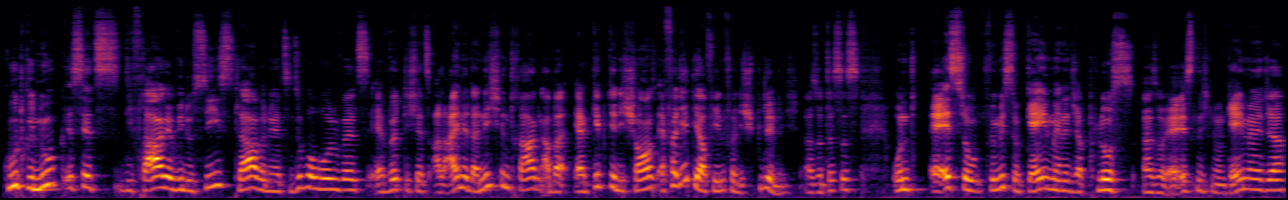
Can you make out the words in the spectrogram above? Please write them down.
gut genug ist jetzt die Frage, wie du siehst. Klar, wenn du jetzt den Super holen willst, er wird dich jetzt alleine da nicht hintragen, aber er gibt dir die Chance, er verliert dir auf jeden Fall die Spiele nicht. Also das ist, und er ist so für mich so Game Manager Plus. Also er ist nicht nur ein Game Manager,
